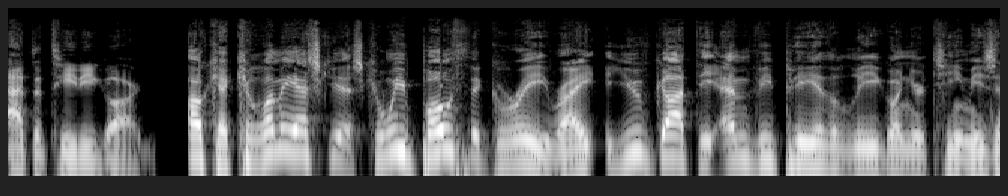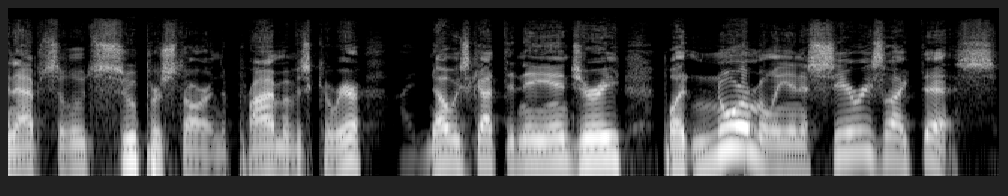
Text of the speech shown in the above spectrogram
at the TD Garden. Okay, can, let me ask you this. Can we both agree, right? You've got the MVP of the league on your team. He's an absolute superstar in the prime of his career. I know he's got the knee injury, but normally in a series like this,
